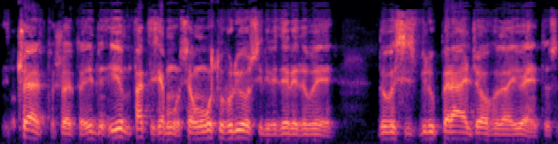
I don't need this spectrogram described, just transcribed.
Eh? Certo, certo. Io, io infatti siamo, siamo, molto curiosi di vedere dove, dove si svilupperà il gioco della Juventus.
